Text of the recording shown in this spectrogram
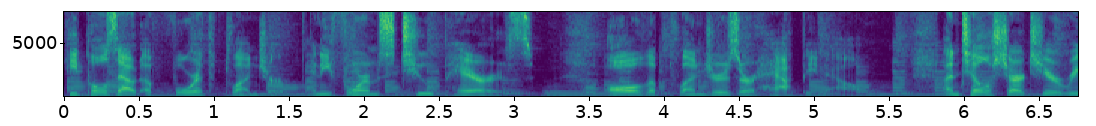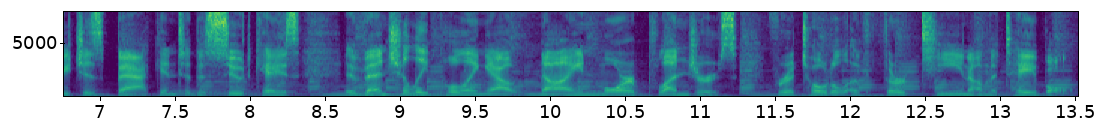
He pulls out a fourth plunger and he forms two pairs. All the plungers are happy now. Until Chartier reaches back into the suitcase, eventually pulling out nine more plungers for a total of 13 on the table.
